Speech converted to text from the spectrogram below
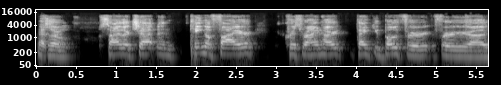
That's so, right. Siler Chapman, King of Fire, Chris Reinhardt, thank you both for for uh,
